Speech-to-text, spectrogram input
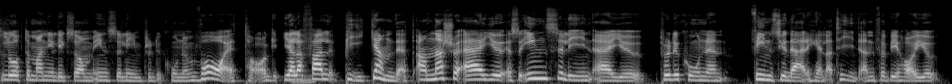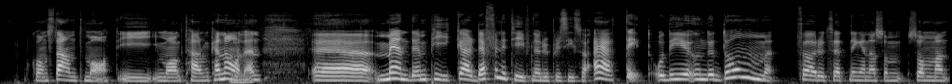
låter man ju liksom insulinproduktionen vara ett tag. I alla mm. fall pikandet. Annars så är ju, alltså insulin är ju, produktionen finns ju där hela tiden för vi har ju konstant mat i, i mag-tarmkanalen. Mm. Uh, men den pikar definitivt när du precis har ätit och det är under de förutsättningarna som, som, man,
